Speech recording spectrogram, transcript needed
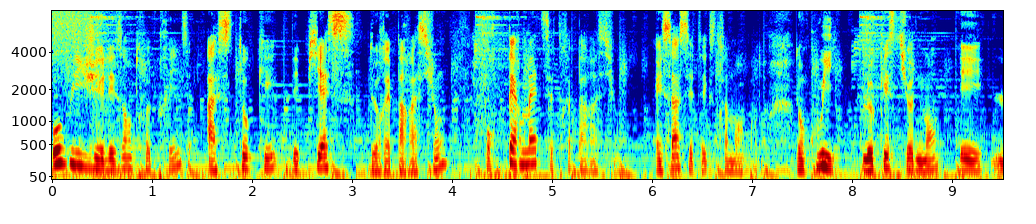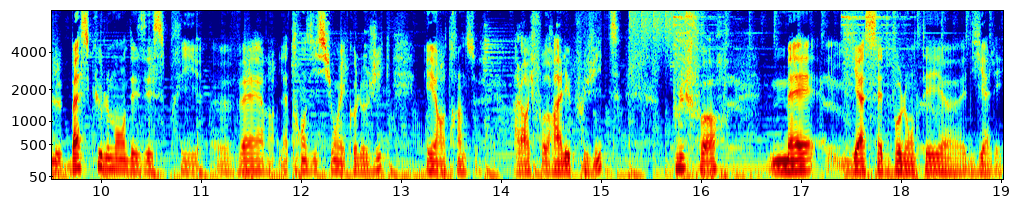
obliger les entreprises à stocker des pièces de réparation pour permettre cette réparation. Et ça, c'est extrêmement important. Donc oui, le questionnement et le basculement des esprits euh, vers la transition écologique est en train de se faire. Alors il faudra aller plus vite, plus fort, mais il y a cette volonté euh, d'y aller.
